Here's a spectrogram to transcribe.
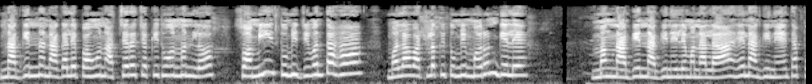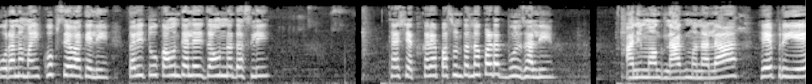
नागिननं नागाले पाहून आश्चर्यचकित होऊन म्हणलं स्वामी तुम्ही जिवंत आहात? मला वाटलं की तुम्ही मरून गेले. मग नागिन नागिनीले म्हणाला हे नागिने त्या पोरानं माई खूप सेवा केली तरी तू काहून त्याला जाऊन न डसली? त्या शेतकऱ्यापासून तर नकडत भूल झाली. आणि मग नाग म्हणाला हे प्रिये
